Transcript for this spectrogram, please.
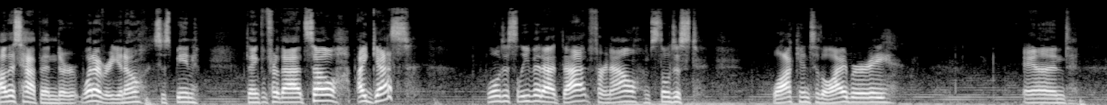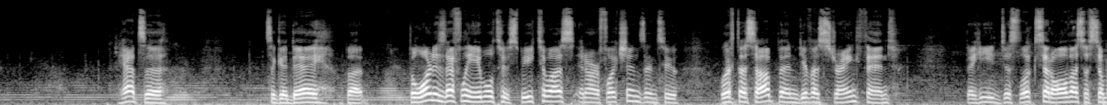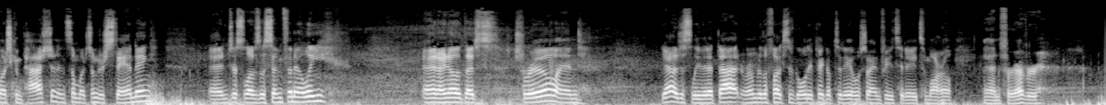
how this happened or whatever, you know? It's just being thankful for that. So I guess we'll just leave it at that for now. I'm still just walking to the library and yeah, it's a it's a good day. But the Lord is definitely able to speak to us in our afflictions and to lift us up and give us strength and that he just looks at all of us with so much compassion and so much understanding and just loves us infinitely. And I know that's true. And yeah, I'll just leave it at that. Remember the flecks of gold you pick up today will shine for you today, tomorrow, and forever.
